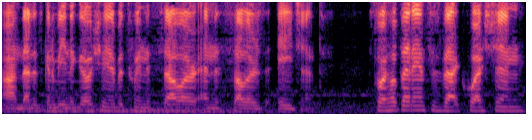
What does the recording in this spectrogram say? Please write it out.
um, that is going to be negotiated between the seller and the seller's agent. So I hope that answers that question.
